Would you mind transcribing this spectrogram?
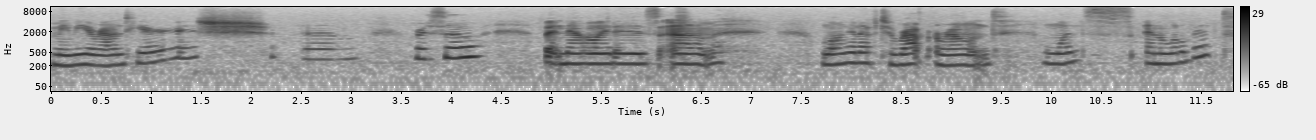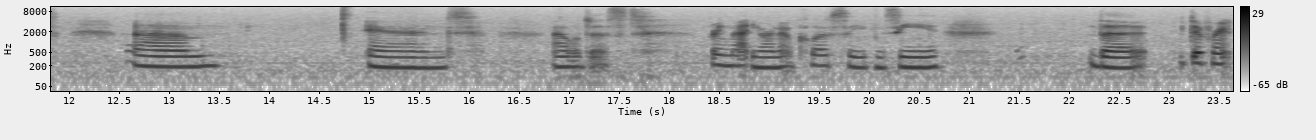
maybe around here-ish um, or so. But now it is um, long enough to wrap around once and a little bit. Um, and I will just bring that yarn up close so you can see the different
